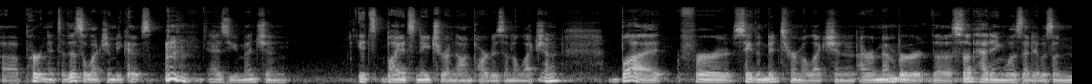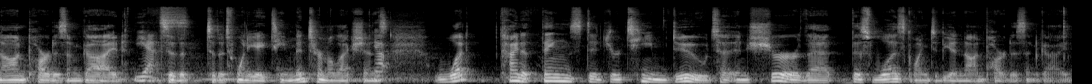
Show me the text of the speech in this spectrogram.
uh, pertinent to this election because, as you mentioned, it's by its nature a nonpartisan election. Yeah. But for, say, the midterm election, I remember the subheading was that it was a nonpartisan guide yes. to the to the 2018 midterm elections. Yeah. What kind of things did your team do to ensure that this was going to be a nonpartisan guide?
